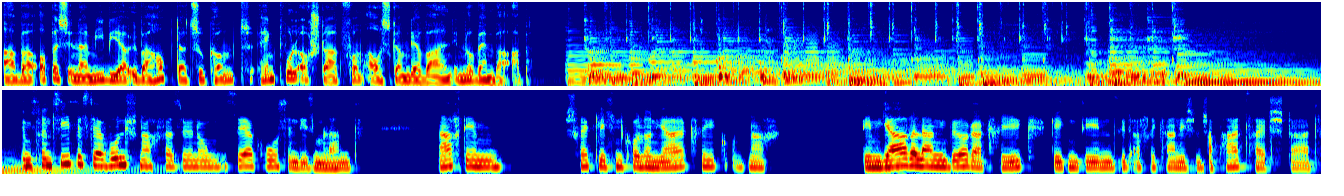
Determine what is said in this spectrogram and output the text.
Aber ob es in Namibia überhaupt dazu kommt, hängt wohl auch stark vom Ausgang der Wahlen im November ab. Im Prinzip ist der Wunsch nach Versöhnung sehr groß in diesem Land. Nach dem schrecklichen Kolonialkrieg und nach dem jahrelangen Bürgerkrieg gegen den südafrikanischen Apartheidstaat.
